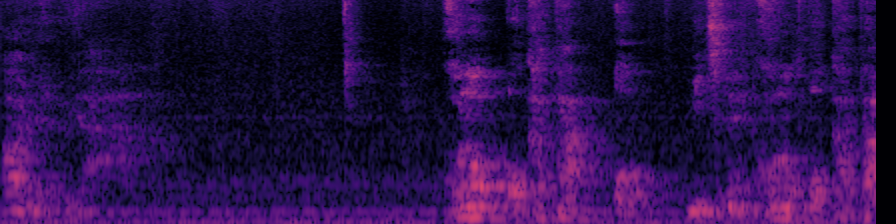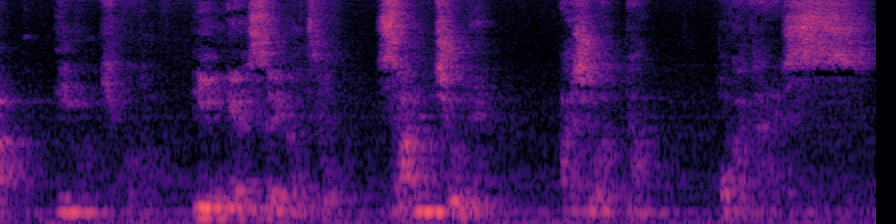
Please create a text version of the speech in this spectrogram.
ハレルヤこのお方を見つめこのお方に聞くこと人間生活を30年味わったお方です。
